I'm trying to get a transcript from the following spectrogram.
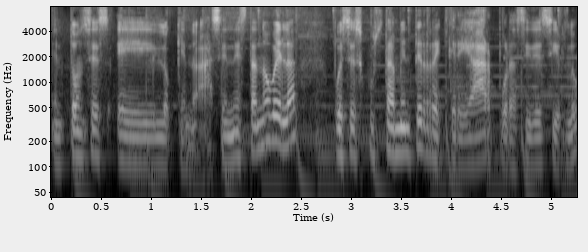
Entonces, eh, lo que hace en esta novela, pues es justamente recrear, por así decirlo,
